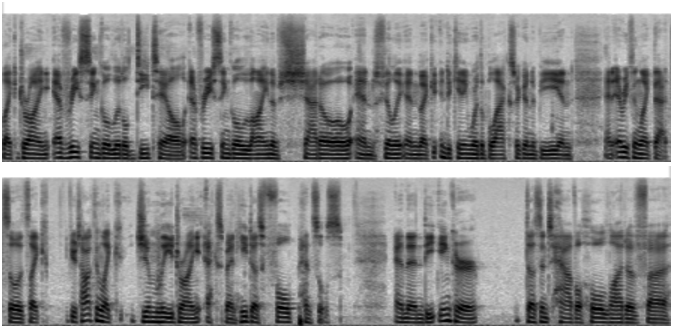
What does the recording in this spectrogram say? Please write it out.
like drawing every single little detail, every single line of shadow and filling and like indicating where the blacks are going to be and and everything like that. So it's like if you're talking like Jim Lee drawing X-Men, he does full pencils. And then the inker doesn't have a whole lot of uh,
